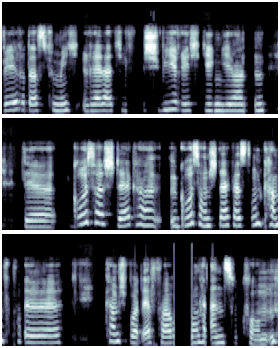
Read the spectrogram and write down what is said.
wäre das für mich relativ schwierig gegen jemanden, der größer, stärker, äh, größer und stärker ist und Kampf, äh, Kampfsporterfahrung hat, anzukommen.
